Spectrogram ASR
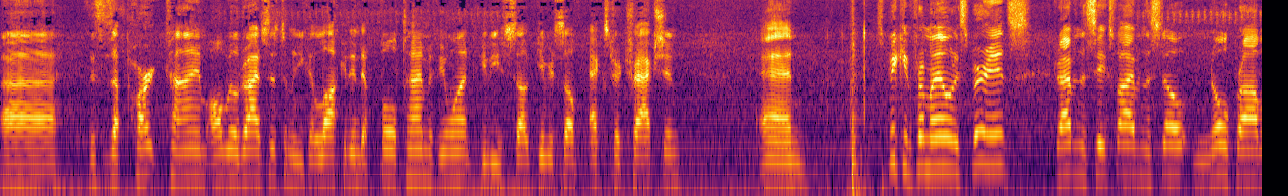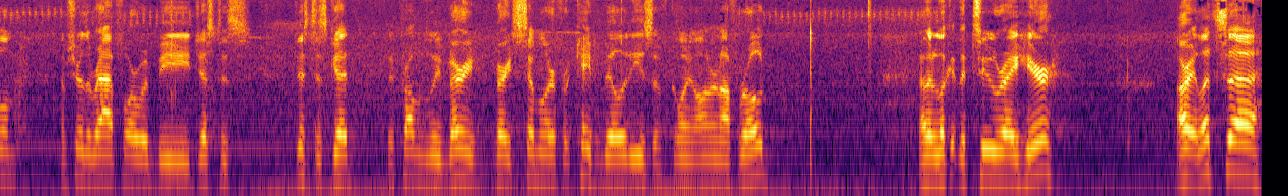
Uh, this is a part-time all-wheel drive system and you can lock it into full-time if you want. Give yourself, give yourself extra traction. And speaking from my own experience, driving the CX-5 in the snow, no problem. I'm sure the RAV4 would be just as, just as good. They're probably very, very similar for capabilities of going on and off road. Another look at the two right here. All right, let's uh,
